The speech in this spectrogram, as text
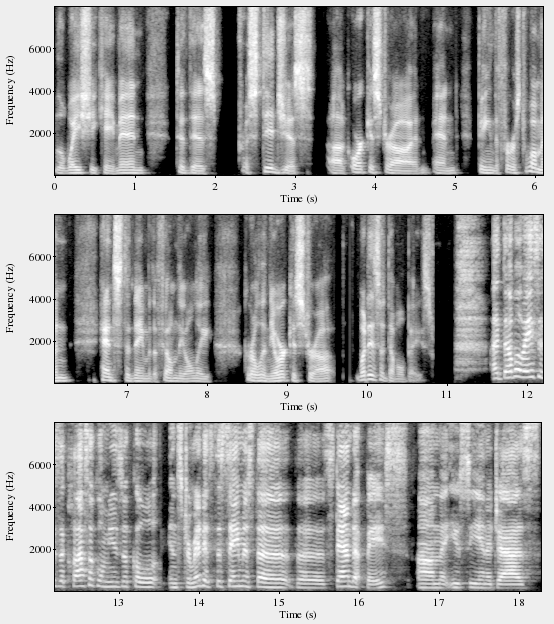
the way she came in to this prestigious uh, orchestra and, and being the first woman, hence the name of the film, the only girl in the orchestra. What is a double bass? A double bass is a classical musical instrument. It's the same as the the stand up bass um, that you see in a jazz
